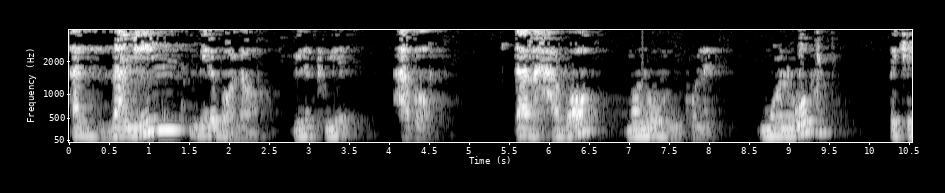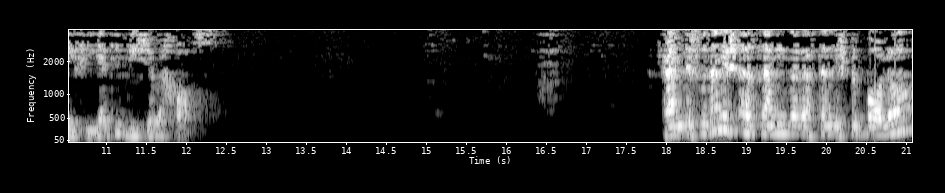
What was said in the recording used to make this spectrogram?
از زمین میره بالا میره توی هوا. در هوا مانور می‌کنه. مانور به کیفیت ویژه و خاص. کنده شدنش از زمین و رفتنش به بالا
